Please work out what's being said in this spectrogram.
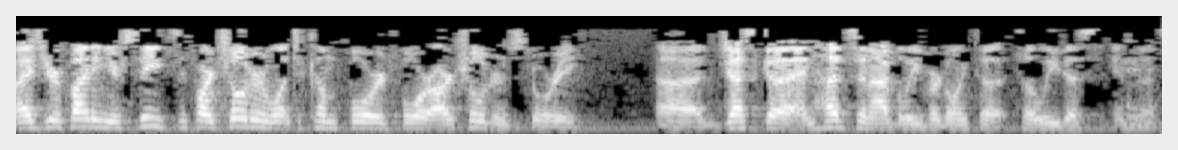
As you're finding your seats, if our children want to come forward for our children's story, uh, Jessica and Hudson, I believe, are going to, to lead us in this.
